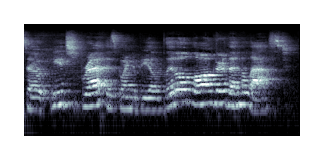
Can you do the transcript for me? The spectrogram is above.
So each breath is going to be a little longer than the last.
